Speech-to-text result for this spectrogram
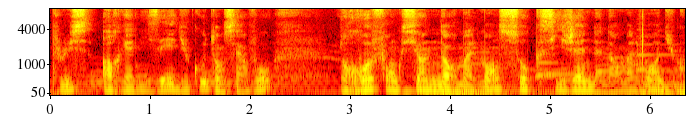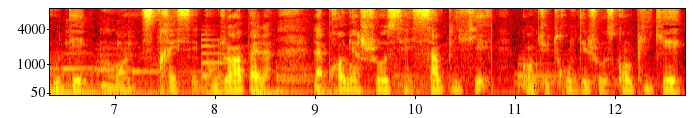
plus organisé et du coup, ton cerveau refonctionne normalement, s'oxygène normalement et du coup, tu es moins stressé. Donc je rappelle, la première chose, c'est simplifier. Quand tu trouves des choses compliquées,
